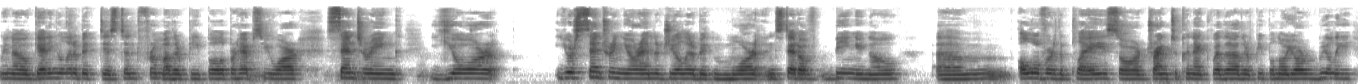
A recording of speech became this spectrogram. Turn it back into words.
you know getting a little bit distant from other people. Perhaps you are centering your you're centering your energy a little bit more instead of being you know um, all over the place or trying to connect with other people. No you're really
